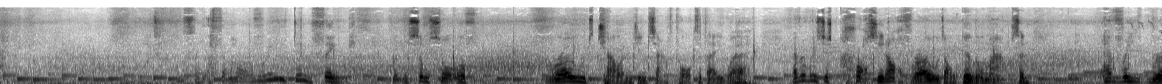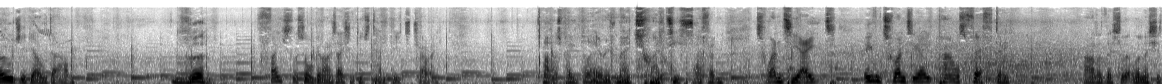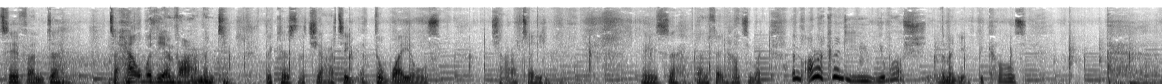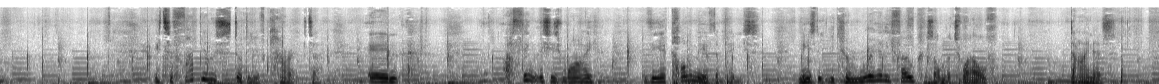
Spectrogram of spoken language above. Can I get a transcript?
I really do think that there's some sort of road challenge in Southport today where everybody's just crossing off roads on Google Maps and every road you go down, the faceless organisation gives 10p to charity. Oh, there's people here who've made 27, 28, even 28 pounds 50 out of this little initiative and uh, to help with the environment because the charity, the Wales charity, is uh, benefiting handsomely. And I recommend you you watch the menu because it's a fabulous study of character. In I think this is why the economy of the piece means that you can really focus on the 12 diners.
